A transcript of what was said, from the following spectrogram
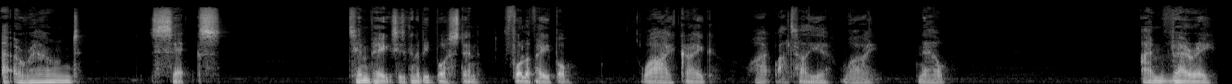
at around six, Tim Peaks is going to be busting full of people. Why, Craig? Why? I'll tell you why now. I'm very,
